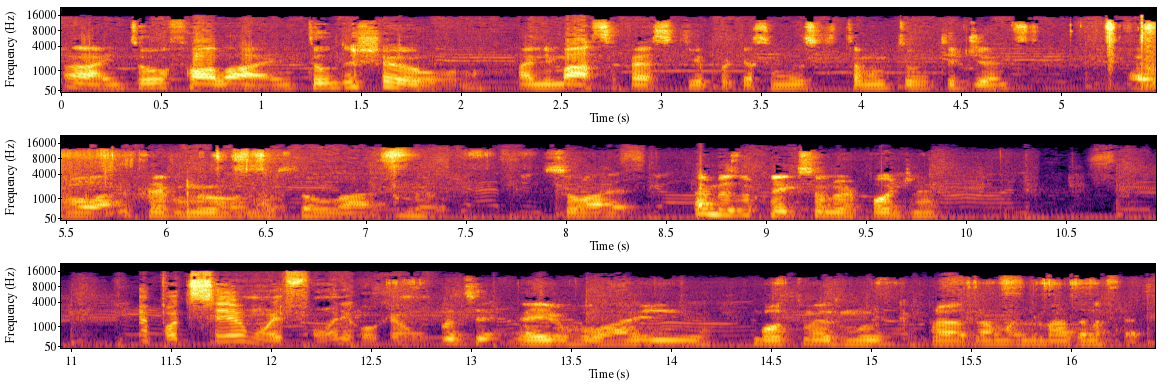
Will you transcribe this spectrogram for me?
Ah, então eu falo, ah, então deixa eu animar essa festa aqui, porque essa música tá muito entediante. Aí eu vou lá, pego meu, meu celular, meu celular. É mesmo que o seu AirPod, né? É, pode ser um iPhone, qualquer um. Pode ser. Aí eu vou lá e boto minhas músicas pra dar uma animada na festa.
